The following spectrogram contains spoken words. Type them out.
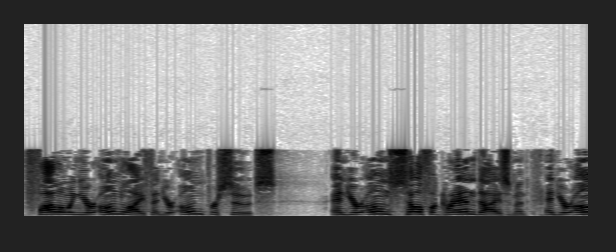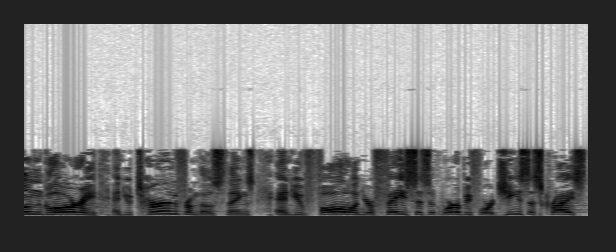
following your own life and your own pursuits and your own self aggrandizement and your own glory, and you turn from those things and you fall on your face, as it were, before Jesus Christ,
